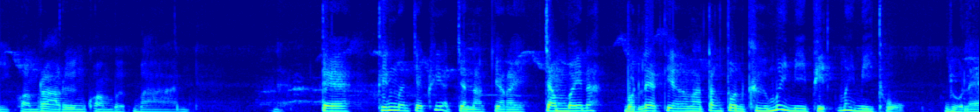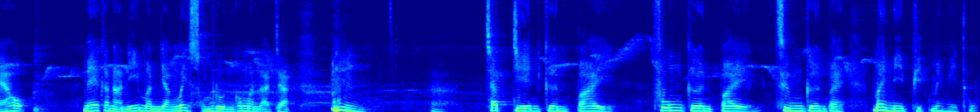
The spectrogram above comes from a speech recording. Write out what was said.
มีความร่าเริงความเบิกบาน แต่ถึงมันจะเครียดจะหนักจะอะไรจำไว้นะ บทแรกที่อามาตั้งต้นคือไม่มีผิดไม่มีถูกอยู่แล้ว แม้ขณะนี้มันยังไม่สมดุลของมันอาจจะชัดเจนเกินไป ฟุ้งเกินไป ซึมเกินไป ไม่มีผิดไม่มีถูก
